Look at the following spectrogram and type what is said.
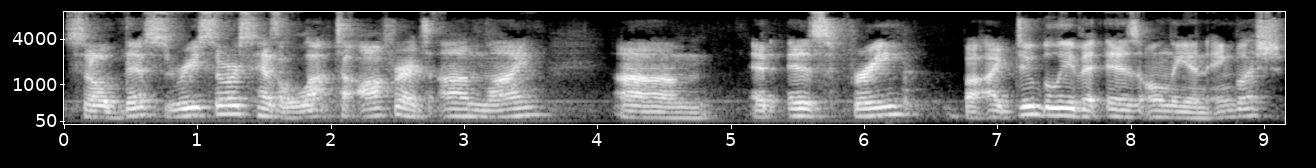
so this resource has a lot to offer. It's online. Um, it is free, but I do believe it is only in English.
